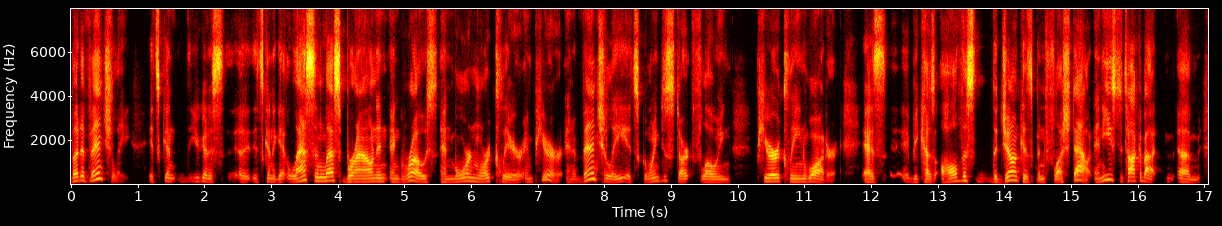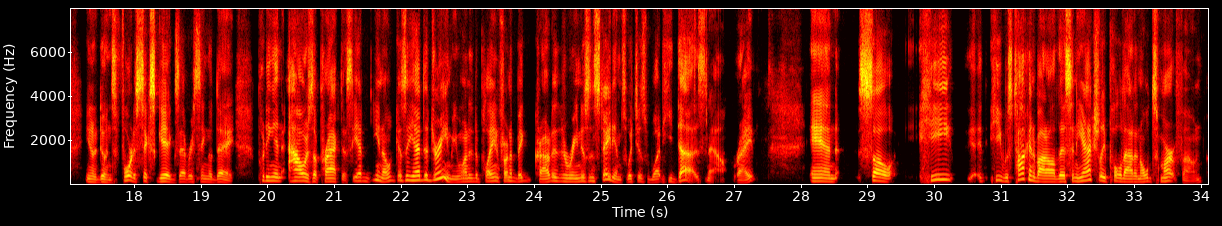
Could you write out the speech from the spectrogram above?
but eventually it's going you're going to uh, it's going to get less and less brown and, and gross and more and more clear and pure and eventually it's going to start flowing pure clean water. As because all this the junk has been flushed out. And he used to talk about um, you know doing four to six gigs every single day putting in hours of practice. He had you know because he had the dream. He wanted to play in front of big crowded arenas and stadiums which is what he does now right? And so he eh, he was talking about all this and he actually pulled out an old smartphone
